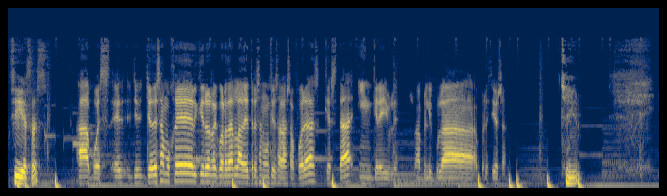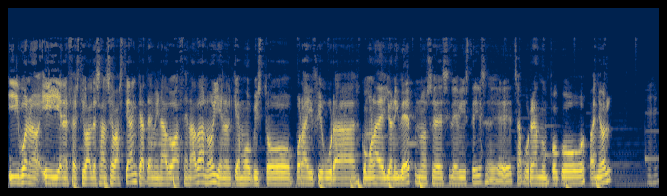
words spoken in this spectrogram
Sí, eso es. Ah, pues eh, yo, yo, de esa mujer quiero recordar la de Tres Anuncios a las Afueras, que está increíble. Es una película preciosa. Sí. Y bueno, y en el Festival de San Sebastián, que ha terminado hace nada, ¿no? Y en el que hemos visto por ahí figuras como la de Johnny Depp, no sé si le visteis, eh, chapurreando un poco español. Uh -huh.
